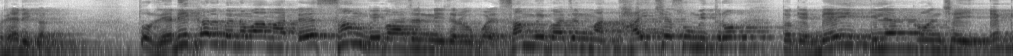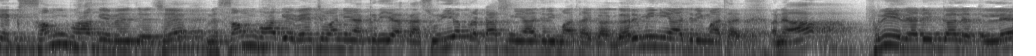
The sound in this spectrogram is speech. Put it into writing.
રેડિકલ તો રેડિકલ બનવા માટે સમવિભાજનની જરૂર પડે. સમવિભાજનમાં થાય છે શું મિત્રો? તો કે બે ઇલેક્ટ્રોન છે એ એક એક સમભાગે વહેંચે છે ને સમભાગે વહેંચવાની આ ક્રિયા કાં સૂર્યપ્રકાશની હાજરીમાં થાય કાં ગરમીની હાજરીમાં થાય અને આ ફ્રી રેડિકલ એટલે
